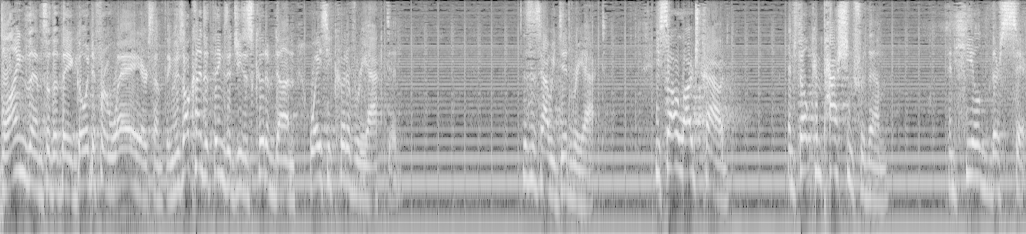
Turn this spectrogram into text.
blind them so that they go a different way or something. There's all kinds of things that Jesus could have done, ways he could have reacted. This is how he did react. He saw a large crowd and felt compassion for them and healed their sick.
